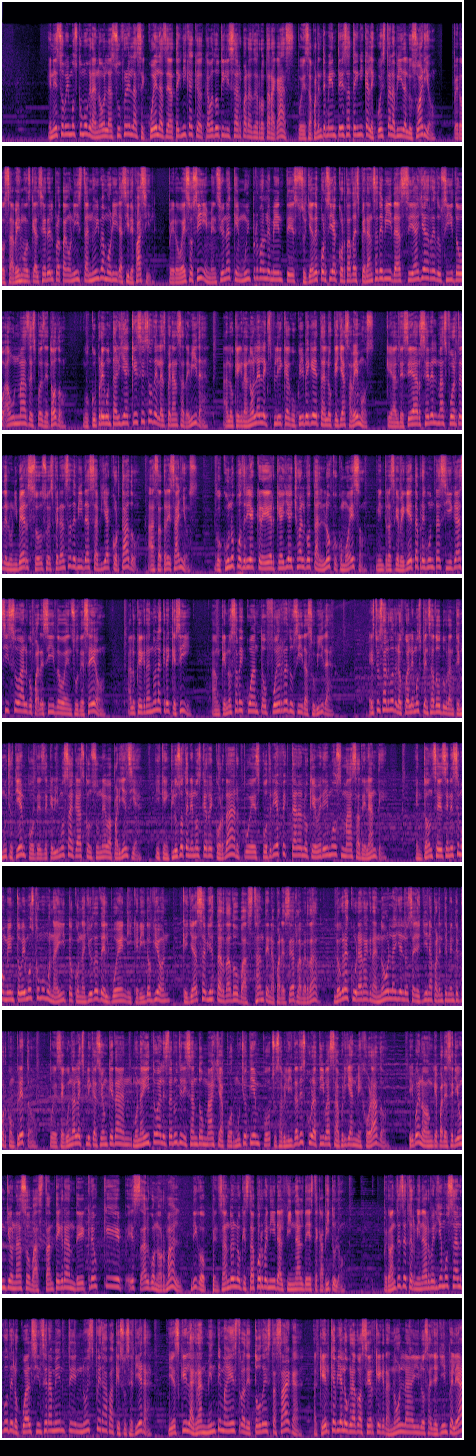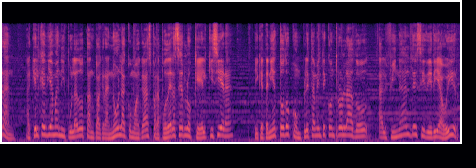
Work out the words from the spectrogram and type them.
En eso vemos como Granola sufre las secuelas de la técnica que acaba de utilizar para derrotar a Gas, pues aparentemente esa técnica le cuesta la vida al usuario, pero sabemos que al ser el protagonista no iba a morir así de fácil. Pero eso sí, menciona que muy probablemente su ya de por sí acortada esperanza de vida se haya reducido aún más después de todo. Goku preguntaría qué es eso de la esperanza de vida, a lo que Granola le explica a Goku y Vegeta lo que ya sabemos, que al desear ser el más fuerte del universo, su esperanza de vida se había cortado, hasta 3 años. Goku no podría creer que haya hecho algo tan loco como eso, mientras que Vegeta pregunta si Gas hizo algo parecido en su deseo, a lo que Granola cree que sí, aunque no sabe cuánto fue reducida su vida. Esto es algo de lo cual hemos pensado durante mucho tiempo desde que vimos a Gas con su nueva apariencia, y que incluso tenemos que recordar pues podría afectar a lo que veremos más adelante. Entonces en ese momento vemos como Monaito con ayuda del buen y querido guion, que ya se había tardado bastante en aparecer la verdad, logra curar a Granola y a los Saiyajin aparentemente por completo, pues según a la explicación que dan, Monaito al estar utilizando magia por mucho tiempo, sus habilidades curativas habrían mejorado. Y bueno, aunque parecería un guionazo bastante grande, creo que es algo normal, digo, pensando en lo que está por venir al final de este capítulo. Pero antes de terminar veríamos algo de lo cual sinceramente no esperaba que sucediera. Y es que la gran mente maestra de toda esta saga, aquel que había logrado hacer que Granola y los Saiyajin pelearan, aquel que había manipulado tanto a Granola como a Gas para poder hacer lo que él quisiera, y que tenía todo completamente controlado, al final decidiría huir.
